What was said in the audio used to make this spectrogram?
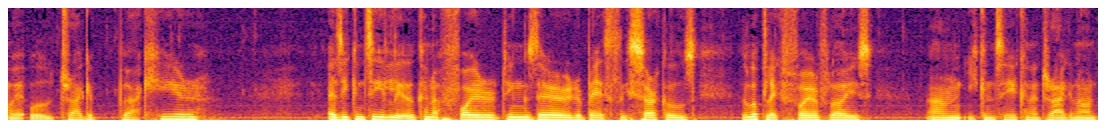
wait, we'll drag it back here. As you can see, little kind of fire things there. They're basically circles. They look like fireflies, and you can see it kind of dragging on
